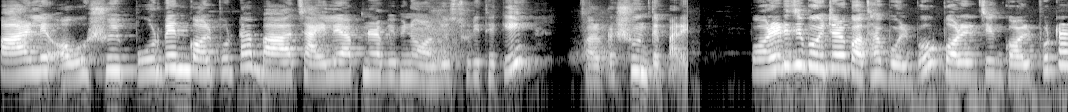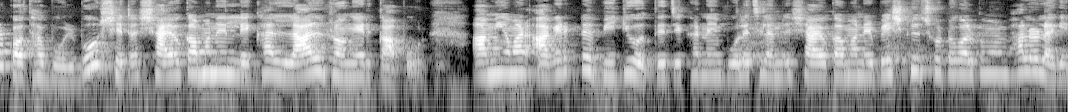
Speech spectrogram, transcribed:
পারলে অবশ্যই পড়বেন গল্পটা বা চাইলে আপনারা বিভিন্ন অডিও স্টোরি থেকেই গল্পটা শুনতে পারেন। পরের যে বইটার কথা বলব, পরের যে গল্পটার কথা বলব, সেটা সায়ক আমানের লেখা লাল রঙের কাপড়। আমি আমার আগের একটা ভিডিওতে যেখানে বলেছিলাম যে সায়ক আমানের বেশ কিছু ছোটো গল্প আমার ভালো লাগে,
